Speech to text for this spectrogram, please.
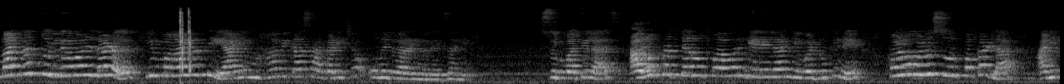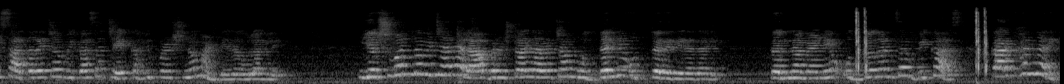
मात्र तुल्यबळ लढत ही महायुती आणि महाविकास आघाडीच्या उमेदवारांमध्ये झाली. सुरुवातीलाच आरोप प्रत्यारोपावर गेलेल्या निवडणुकीने हळूहळू सूर पकडला आणि साताऱ्याच्या विकासाचे काही प्रश्न मांडले जाऊ लागले. यशवंत विचाराला भ्रष्टाचाराच्या मुद्द्यांनी उत्तरे देण्यात आली. तर नव्याने उद्योगांचा विकास कारखानदारी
